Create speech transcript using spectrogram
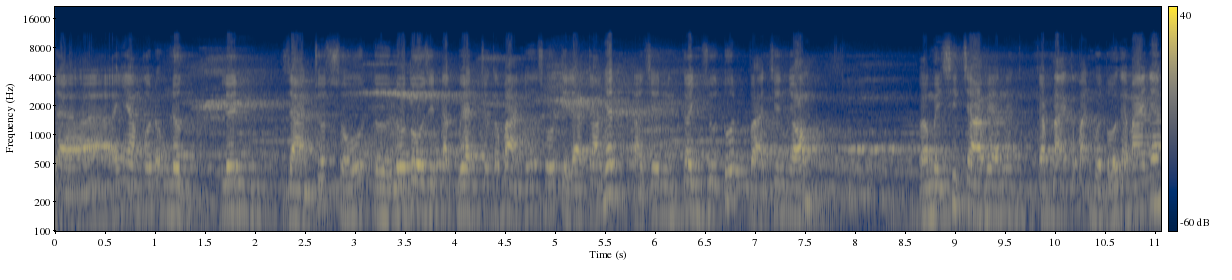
để anh em có động lực lên dàn chốt số từ lô tô diễn đặc biệt cho các bạn những số tỷ lệ cao nhất ở trên kênh YouTube và trên nhóm. Và mình xin chào và hẹn gặp lại các bạn buổi tối ngày mai nhé.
